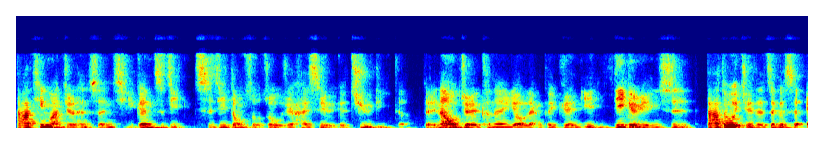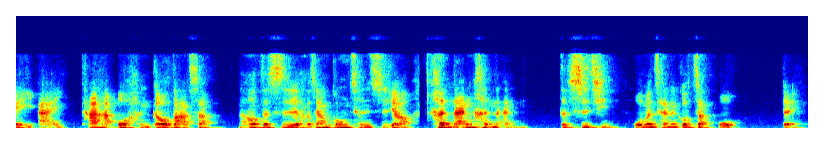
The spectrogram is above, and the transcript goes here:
大家听完觉得很神奇，跟自己实际动手做，我觉得还是有一个距离的。对，那我觉得可能有两个原因，第一个原因是大家都会觉得这个是 AI，它哇很高大上，然后这是好像工程师要很难很难的事情，我们才能够掌握。对。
